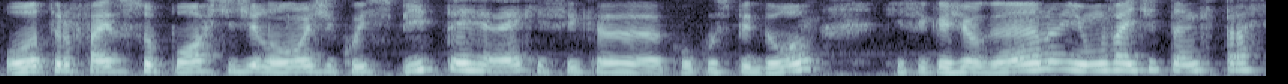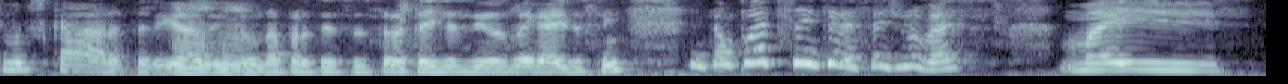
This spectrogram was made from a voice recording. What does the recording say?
outro faz o suporte de longe com o spitter, né? Que fica com o cuspidor, que fica jogando, e um vai de tanque pra cima dos caras, tá ligado? Uhum. Então dá pra ter essas estratégias legais assim. Então pode ser interessante no verso, mas.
